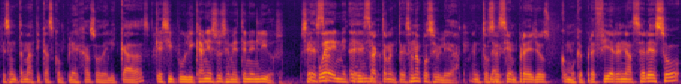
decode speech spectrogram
que son temáticas complejas o delicadas. Que si publican eso se meten en líos. Se pueden meter Exactamente, es una posibilidad. Entonces siempre ellos como que prefieren hacer eso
